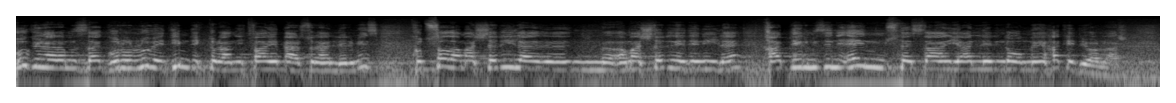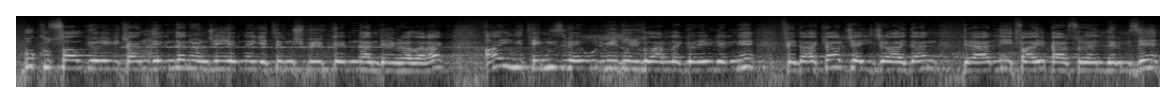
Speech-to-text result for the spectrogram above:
Bugün aramızda gururlu ve dimdik duran itfaiye personellerimiz kutsal amaçlarıyla e, amaçları nedeniyle kalplerimizin en müstesna yerlerinde olmayı hak ediyorlar. Bu kutsal görevi kendilerinden önce yerine getirmiş büyüklerinden devralarak aynı temiz ve ulvi duygularla görevlerini fedakarca icra eden değerli itfaiye personellerimizi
